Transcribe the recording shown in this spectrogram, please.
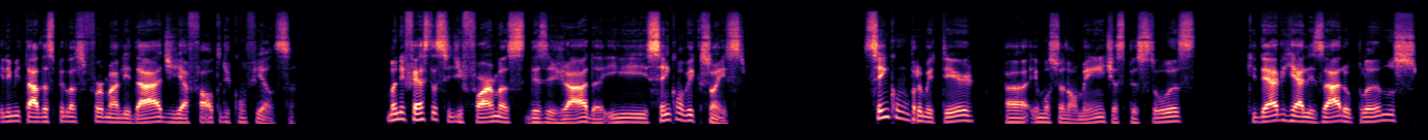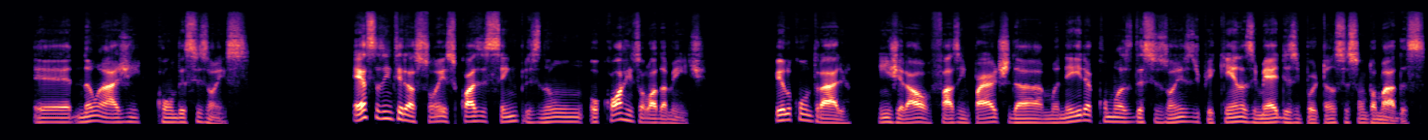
e limitadas pela formalidade e a falta de confiança. Manifesta-se de formas desejada e sem convicções. Sem comprometer uh, emocionalmente as pessoas que devem realizar os planos é, não agem com decisões. Essas interações quase sempre não ocorrem isoladamente. Pelo contrário, em geral, fazem parte da maneira como as decisões de pequenas e médias importâncias são tomadas.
